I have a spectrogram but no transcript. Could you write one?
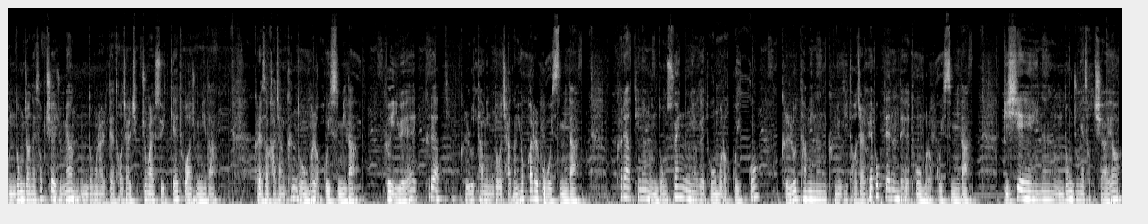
운동 전에 섭취해주면 운동을 할 때 더 잘 집중할 수 있게 도와줍니다. 그래서 가장 큰 도움을 얻고 있습니다. 그 이외에 크레아틴, 글루타민도 작은 효과를 보고 있습니다. 크레아틴은 운동 수행 능력에 도움을 얻고 있고 글루타민은 근육이 더 잘 회복되는 데 도움을 얻고 있습니다. BCAA는 운동 중에 섭취하여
